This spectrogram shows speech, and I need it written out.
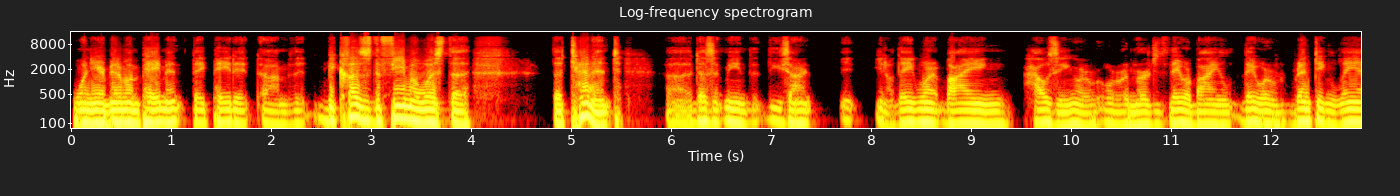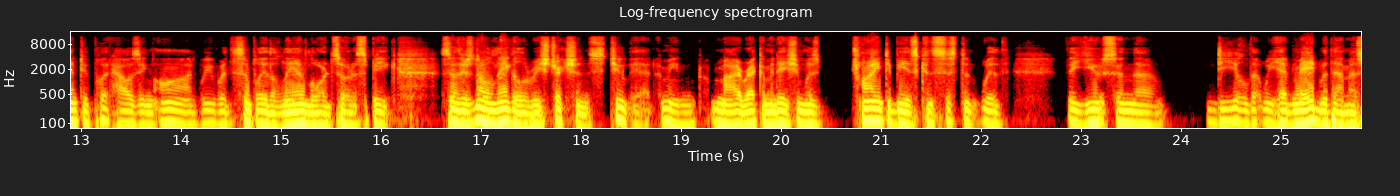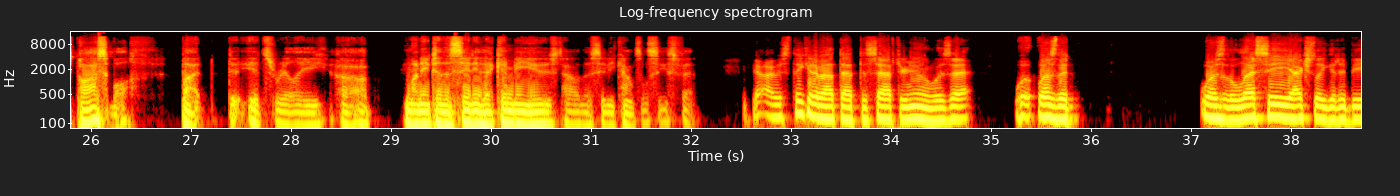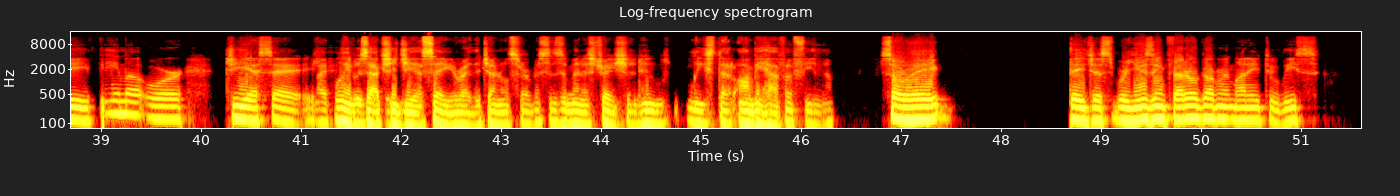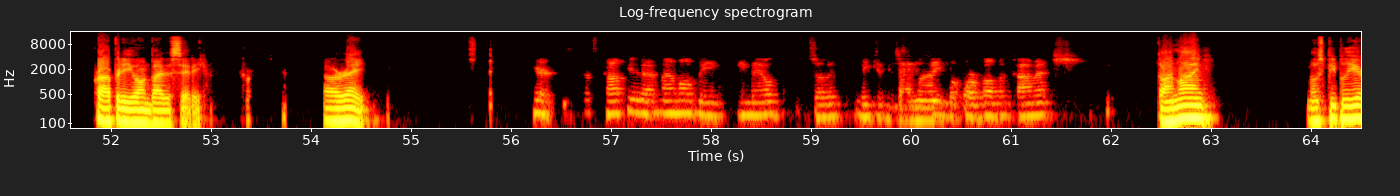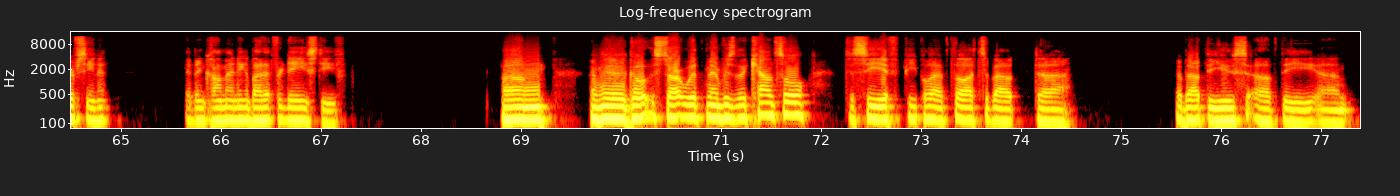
one-year minimum payment. They paid it, um, the- because the FEMA was the, the tenant, uh, doesn't mean that these aren't, you know, they weren't buying housing or, or emergency. They were buying, they were renting land to put housing on. We were simply the landlord, so to speak. So there's no legal restrictions to it. I mean, my recommendation was trying to be as consistent with the use and the deal that we had made with them as possible. But it's really uh, money to the city that can be used how the city council sees fit. Yeah, I was thinking about that this afternoon. Was that, was the, was the lessee actually going to be FEMA or GSA? I believe it was actually GSA, you're right, the General Services Administration who leased that on behalf of FEMA. So they, they just were using federal government money to lease property owned by the city. All right. Here, a copy of that memo be emailed so that we can speak before public comments. It's online. Most people here have seen it. They've been commenting about it for days, Steve. Um, I'm gonna go start with members of the council to see if people have thoughts about, uh, about the use of the, um,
